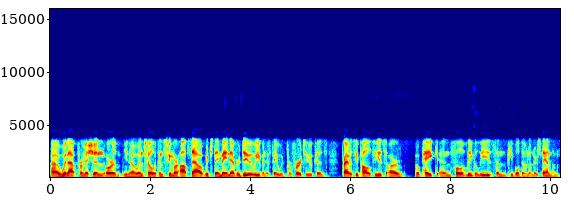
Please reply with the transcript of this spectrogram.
uh, without permission or you know until a consumer opts out, which they may never do, even if they would prefer to, because privacy policies are opaque and full of legalese, and people don't understand them.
